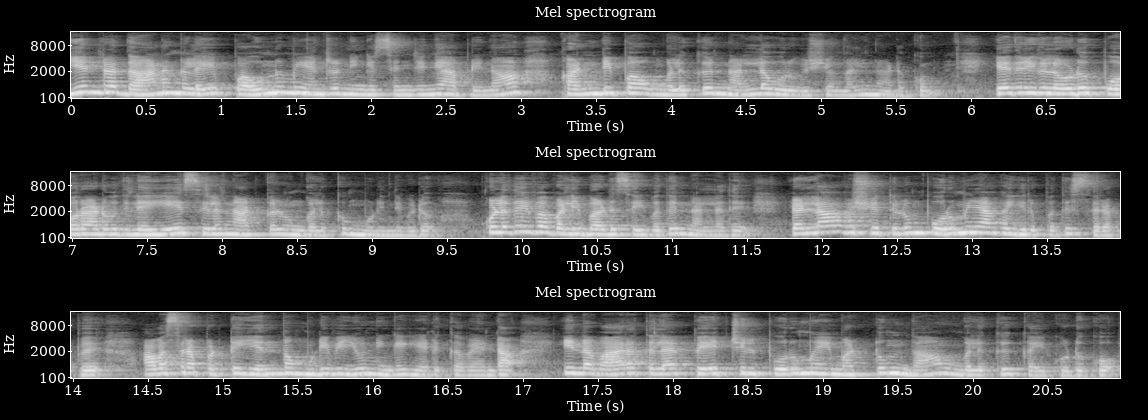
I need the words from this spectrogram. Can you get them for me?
இயன்ற தானங்களை பௌர்ணமி என்று நீங்கள் செஞ்சீங்க அப்படின்னா கண்டிப்பாக உங்களுக்கு நல்ல ஒரு விஷயங்கள் நடக்கும். எதிரிகளோடு போராடுவதிலேயே சில நாட்கள் உங்களுக்கு முடிந்துவிடும். குலதெய்வ வழிபாடு செய்வது நல்லது. எல்லா விஷயத்திலும் பொறுமையாக இருப்பது சிறப்பு. அவசரப்பட்டு எந்த முடிவையும் நீங்கள் எடுக்க வேண்டாம். இந்த வாரத்தில் பேச்சில் பொறுமை மட்டும் தான் உங்களுக்கு கை கொடுக்கும்.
